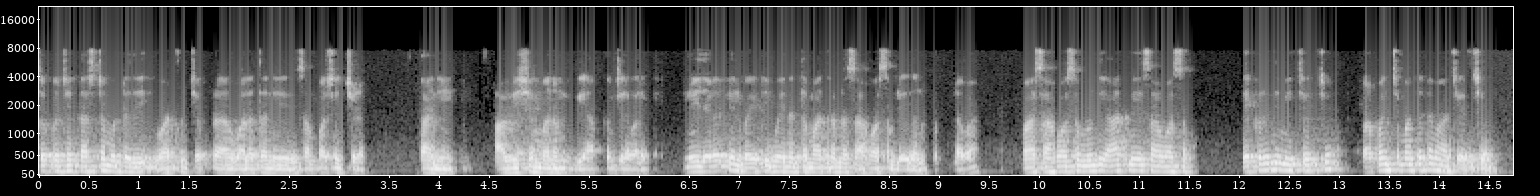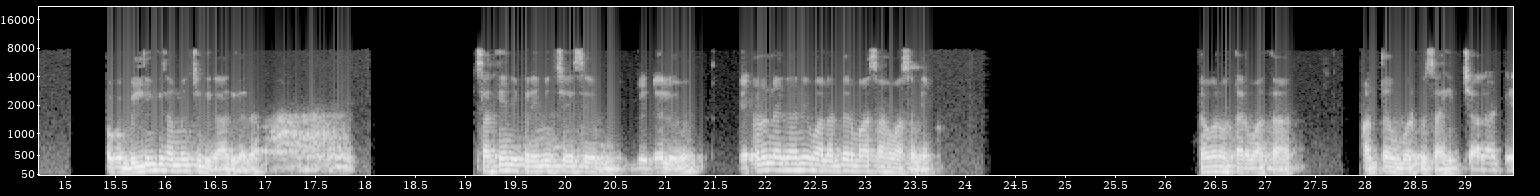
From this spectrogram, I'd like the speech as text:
సో కొంచెం కష్టం ఉంటుంది వాటిని చెప్ప వాళ్ళతో సంభాషించడం. కానీ ఆ విషయం మనం జ్ఞాపకం చేయడం వాళ్ళకి. నీ దగ్గరికి వెళ్ళి బయటికి పోయినంత మాత్రం నా సహవాసం లేదనుకుంటున్నావా? మా సహవాసం ఉంది ఆత్మీయ సహవాసం. ఎక్కడుంది మీ చర్చ్? ప్రపంచమంతటా మా చర్చ్. ఒక బిల్డింగ్కి సంబంధించింది కాదు కదా. సత్యాన్ని ప్రేమించేసే బిడ్డలు ఎక్కడున్నా కానీ వాళ్ళందరూ మా సహవాసమే. ఎవరో తర్వాత అంతం వరకు సహించాలంటే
